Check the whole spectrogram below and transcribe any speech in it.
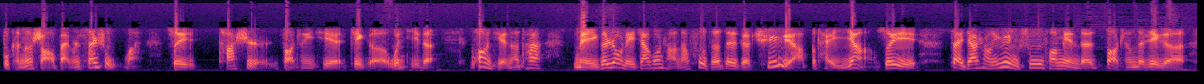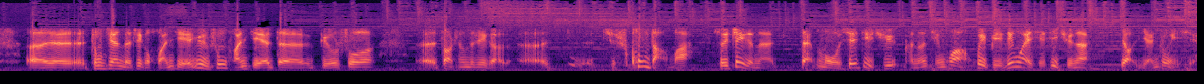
不可能少百分之三十五嘛，所以它是造成一些这个问题的。况且呢，它每个肉类加工厂它负责的这个区域啊不太一样，所以再加上运输方面的造成的这个呃中间的这个环节，运输环节的，比如说呃造成的这个呃就是空档吧。所以这个呢，在某些地区可能情况会比另外一些地区呢要严重一些。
